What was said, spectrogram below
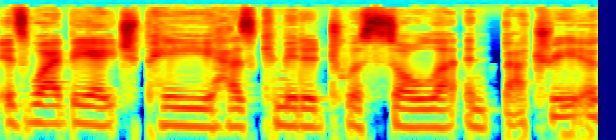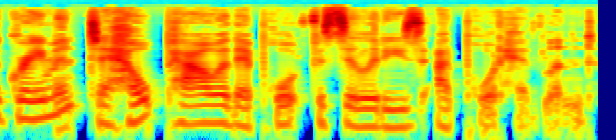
It's why BHP has committed to a solar and battery agreement to help power their port facilities at Port Hedland.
